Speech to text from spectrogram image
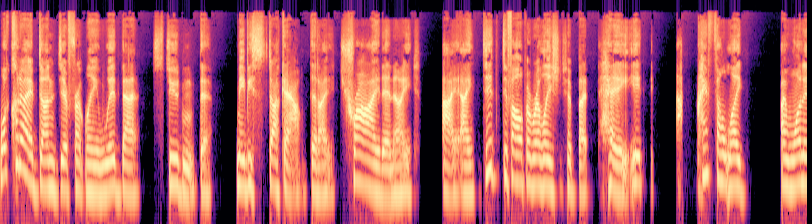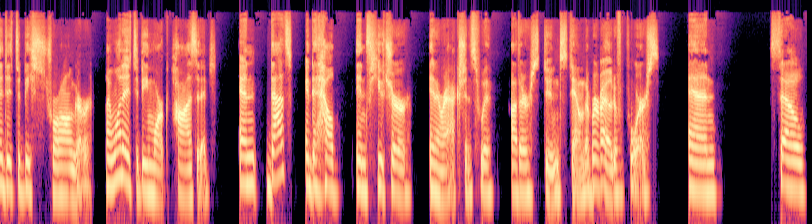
what could I have done differently with that student that maybe stuck out that I tried and I, I, I did develop a relationship, but hey, it, I felt like I wanted it to be stronger. I wanted it to be more positive. And that's going to help in future interactions with other students down the road, of course. And so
